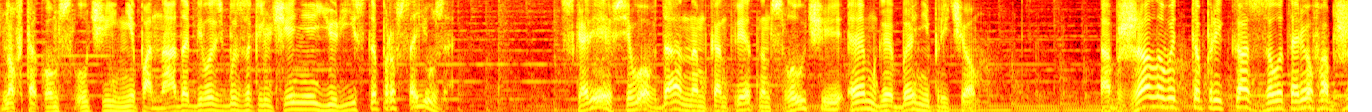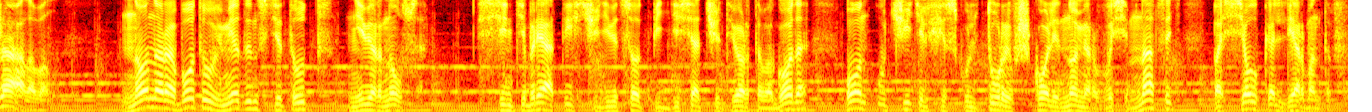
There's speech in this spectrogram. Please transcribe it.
Но в таком случае не понадобилось бы заключение юриста профсоюза – Скорее всего, в данном конкретном случае МГБ ни при чем. Обжаловать-то приказ Золотарев обжаловал, но на работу в мединститут не вернулся. С сентября 1954 года он учитель физкультуры в школе номер 18 поселка Лермонтов.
